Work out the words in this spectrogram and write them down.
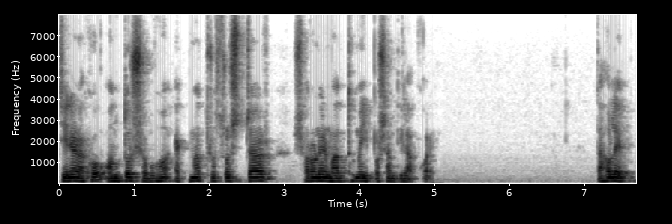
জেনে রাখো, অন্তরসমূহ একমাত্র স্রষ্টার স্মরণের মাধ্যমেই প্রশান্তি লাভ করে। তাহলে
